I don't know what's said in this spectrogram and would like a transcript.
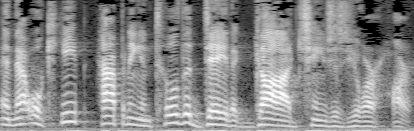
And that will keep happening until the day that God changes your heart.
